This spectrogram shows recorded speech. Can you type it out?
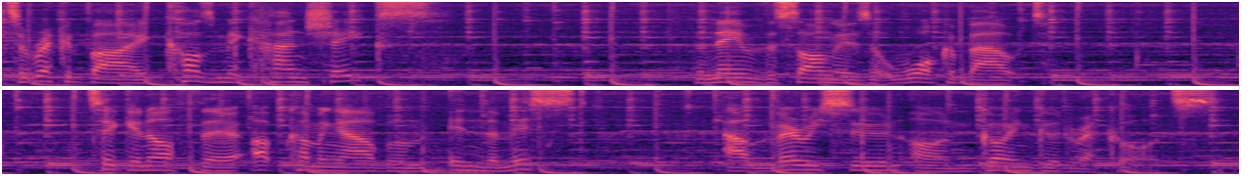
It's a record by Cosmic Handshakes. The name of the song is Walkabout. Taking off their upcoming album In the Mist, out very soon on Going Good Records.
